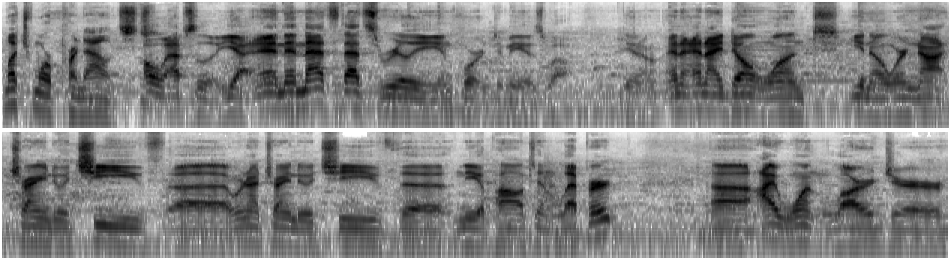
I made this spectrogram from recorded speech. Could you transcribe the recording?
much more pronounced. Oh, absolutely, yeah, and then that's that's really important to me as well. You know, and, and I don't want you know we're not trying to achieve uh, we're not trying to achieve the Neapolitan leopard. Uh, I want larger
